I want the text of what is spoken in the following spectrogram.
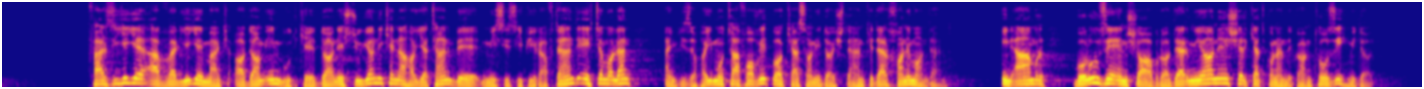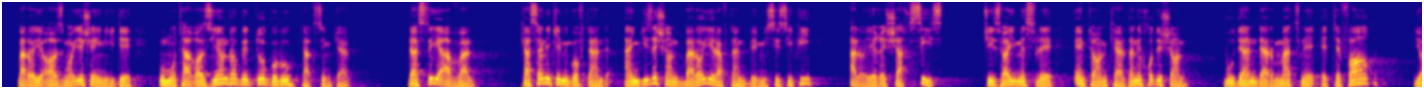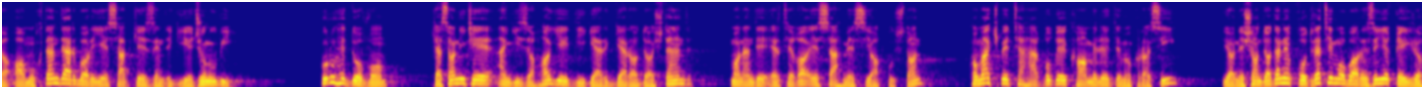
فرضیه اولیه مک آدام این بود که دانشجویانی که نهایتا به میسیسیپی رفتند احتمالاً انگیزه های متفاوت با کسانی داشتند که در خانه ماندند. این امر بروز انشاب را در میان شرکت کنندگان توضیح می‌داد. برای آزمایش این ایده او متقاضیان را به دو گروه تقسیم کرد. دسته اول کسانی که می‌گفتند انگیزشان برای رفتن به میسیسیپی علایق شخصی است چیزهایی مثل امتحان کردن خودشان بودن در متن اتفاق یا آموختن درباره سبک زندگی جنوبی. گروه دوم کسانی که انگیزه های دیگر گرا داشتند مانند ارتقاء سهم سیاه پوستان کمک به تحقق کامل دموکراسی یا نشان دادن قدرت مبارزه غیر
